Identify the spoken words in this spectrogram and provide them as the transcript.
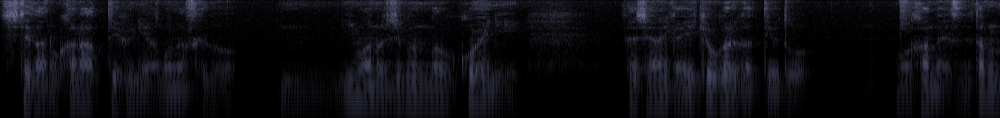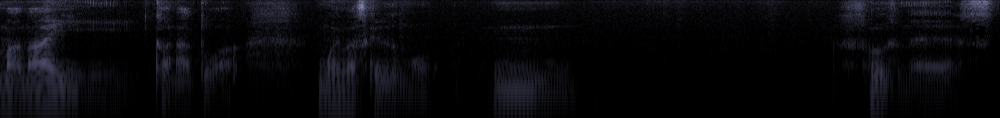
してたのかなっていうふうには思いますけど、うん、今の自分の声に対して何か影響があるかっていうと分かんないですね多分まあないかなとは思いますけれどもうん。そうですね。吸っ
